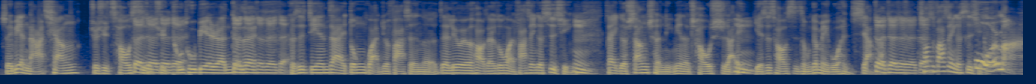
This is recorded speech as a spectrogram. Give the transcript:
随便拿枪就去超市去突突别人，对不对？对对对。可是今天在东莞就发生了，在六月二号在东莞发生一个事情，嗯，在一个商城里面的超市啊，哎，也是超市，怎么跟美国很像？对对对对，超市发生一个事情，沃尔玛，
